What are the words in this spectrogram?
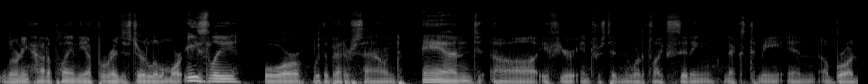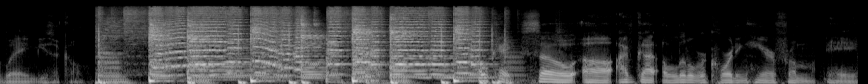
learning how to play in the upper register a little more easily or with a better sound, and uh, if you're interested in what it's like sitting next to me in a Broadway musical. Okay, so uh, I've got a little recording here from a,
